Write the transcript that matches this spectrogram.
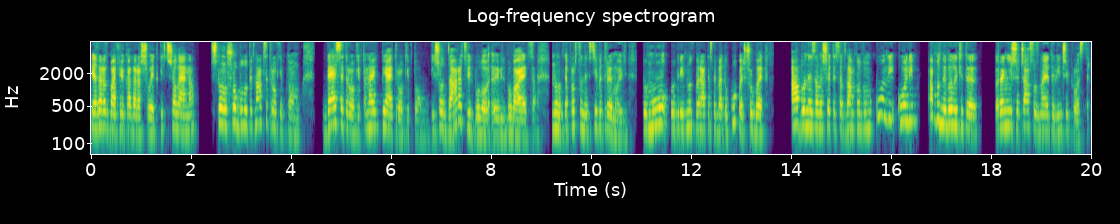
Я зараз бачу, яка зараз швидкість шалена. Що, що було 15 років тому, 10 років та навіть 5 років тому, і що зараз відбуло е, відбувається. Ну це просто не всі витримують. Тому потрібно збирати себе докупи, щоб або не залишитися в замкнутому колі, колі або не вилетіти раніше часу, знаєте, в інший простір.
